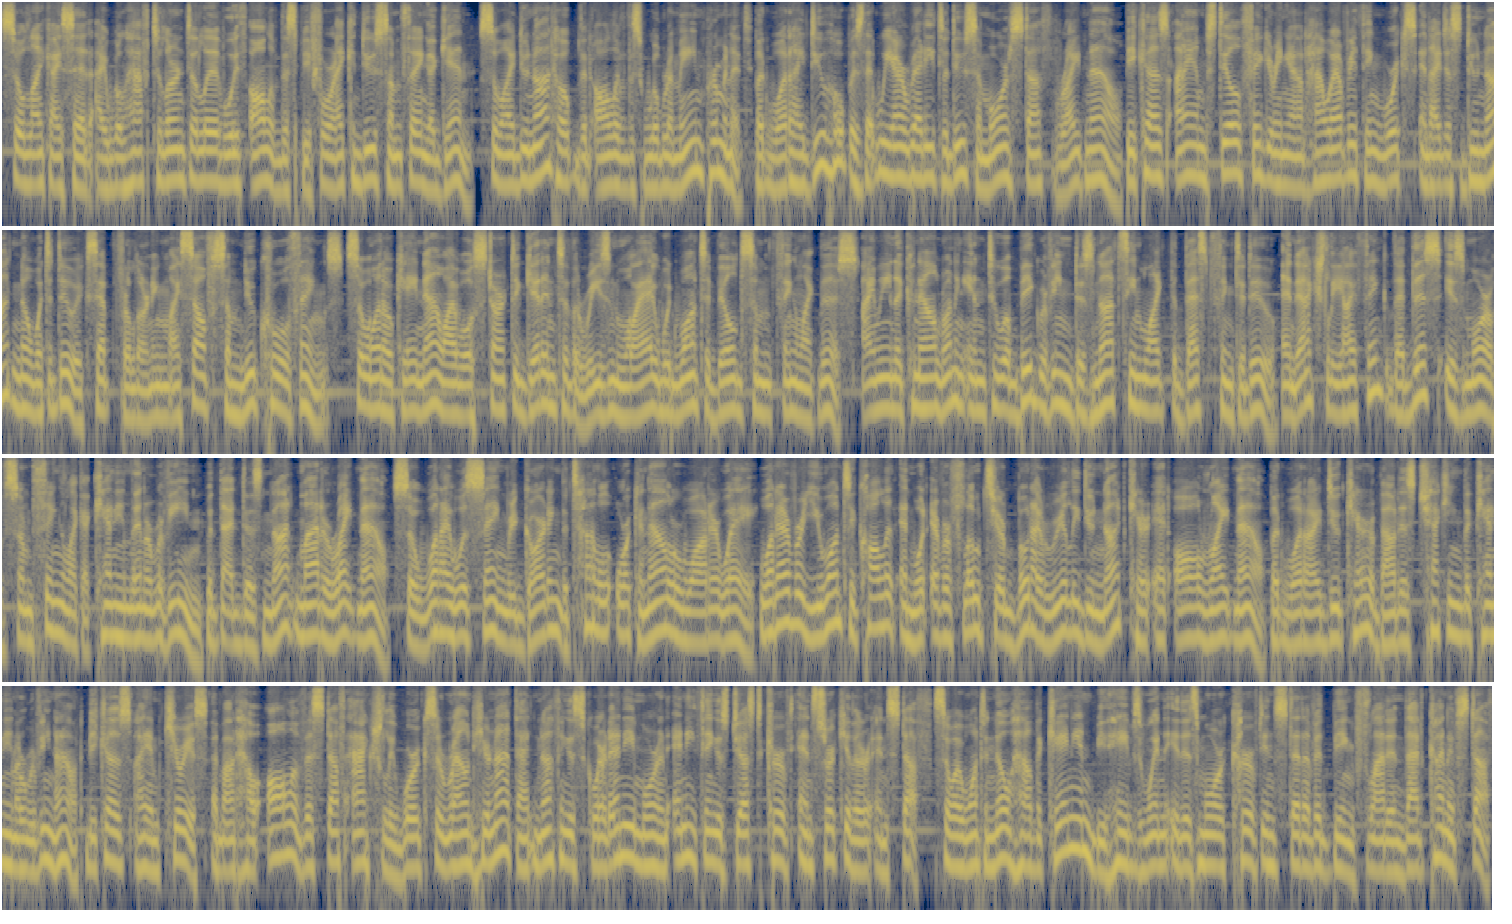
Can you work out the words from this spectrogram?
So like I said I will have to learn to live with all of this before I can do something again. So I do not hope that all of this will remain permanent. But what I do hope is that we are ready to do some more stuff right now. Because I am still figuring out how everything works and I just do not know what to do except for learning myself some new cool things. So what okay now I will start to get into the reason why I would want to build something like this. I mean a canal running into a big ravine does not seem like the best thing to do. And actually I think that this is more of something like a canyon than a ravine, but that does not matter right now. So what I was saying regarding the tunnel or canal or waterway, whatever you want to call it and whatever floats your boat I really do not care at all right now. But what I do care about is checking the canyon or ravine out because I am curious about how all of this stuff actually works around here not that nothing is squared anymore and anything is just curved and circular and stuff. So I want to know how the canyon behaves when it is more curved instead of it being flat and that kind of stuff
